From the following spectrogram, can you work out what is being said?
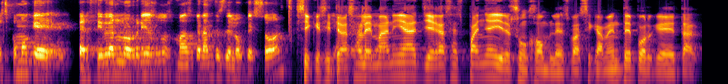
es como que percibes los riesgos más grandes de lo que son. Sí, que si te vas a Alemania, llegas a España y eres un homeless, básicamente, porque tal,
